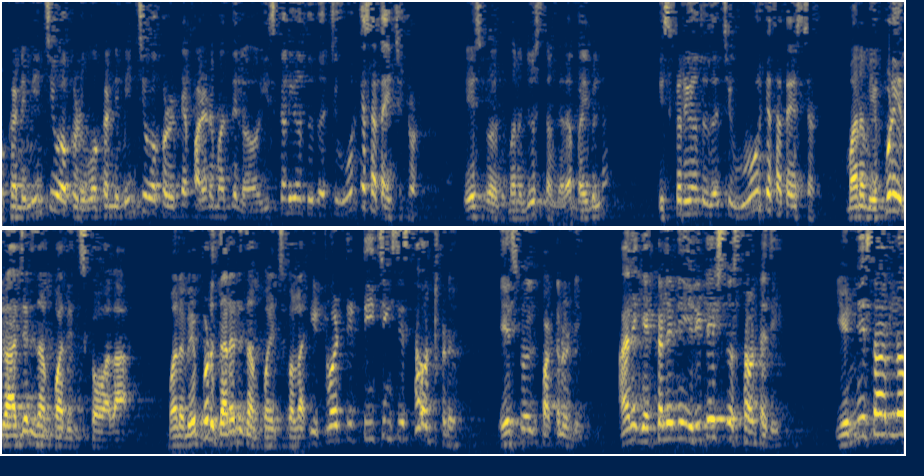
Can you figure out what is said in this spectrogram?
ఒకరిని మించి ఒకడు ఒకరిని మించి ఒకడు ఉంటే పన్నెండు మందిలో ఇస్కరియోతు వచ్చి ఊరికే సతాయించటాడు. వేసుకోడు మనం చూస్తాం కదా బైబిల్లో. ఇస్కరియోతు వచ్చి ఊరికే సతాయిస్తాడు. మనం ఎప్పుడు ఈ రాజ్యాన్ని సంపాదించుకోవాలా? మనం ఎప్పుడు ధరని సంపాదించుకోవాలా? ఇటువంటి టీచింగ్స్ ఇస్తూ ఉంటాడు. ఏసుకి పక్క నుండి ఆయనకి ఎక్కడైనా ఇరిటేషన్ వస్తూ ఉంటుంది. ఎన్నిసార్లు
